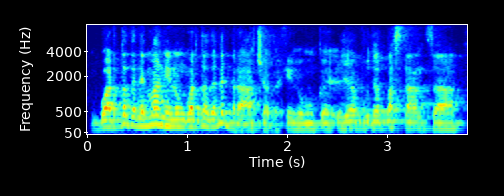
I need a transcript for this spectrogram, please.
guardate le mani, non guardate le braccia, perché comunque le ha avute abbastanza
